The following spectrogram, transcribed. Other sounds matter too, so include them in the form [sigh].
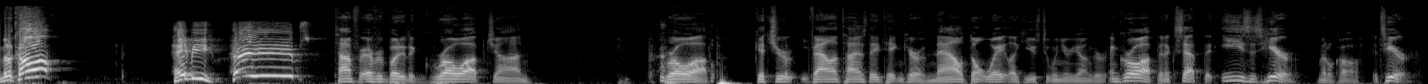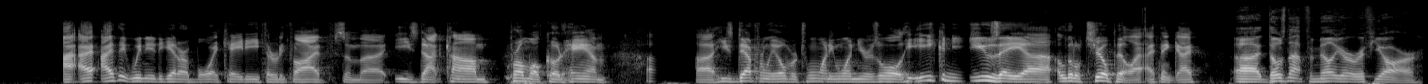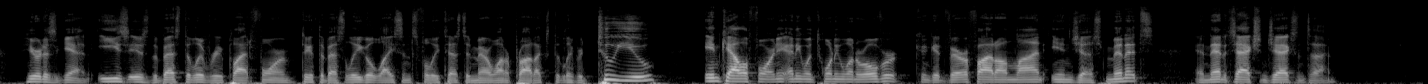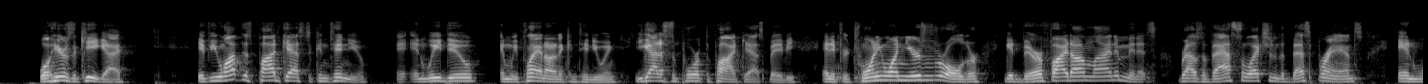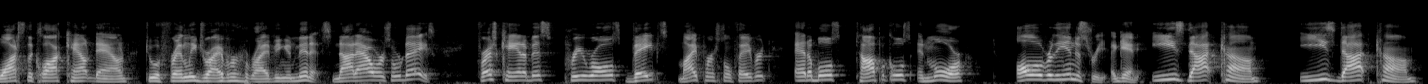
Middlekauff! Hey, Habes! Time for everybody to grow up, John. Grow up. Get your [laughs] Valentine's Day taken care of now. Don't wait like you used to when you're younger. And grow up and accept that Eaze is here, Middlekauff. It's here. I, I think we need to get our boy KD35 some uh, eaze.com promo code HAM. Uh, he's definitely over 21 years old. He, he could use a uh, a little chill pill, I, I think, guy. Uh, those not familiar, or if you are, here it is again. Eaze is the best delivery platform to get the best legal, licensed, fully tested marijuana products delivered to you in California. Anyone 21 or over can get verified online in just minutes, and then it's Action Jackson time. Well, here's the key, guy. If you want this podcast to continue, and we do, and we plan on it continuing, you got to support the podcast, baby. And if you're 21 years or older, get verified online in minutes, browse a vast selection of the best brands, and watch the clock count down to a friendly driver [laughs] arriving in minutes, not hours or days. Fresh cannabis, pre rolls, vapes, my personal favorite, edibles, topicals, and more all over the industry. Again, eaze.com, eaze.com,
